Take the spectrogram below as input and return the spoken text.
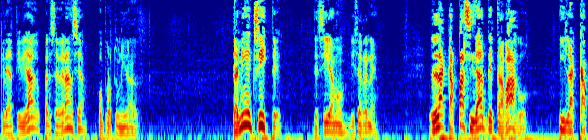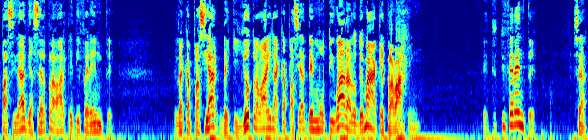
Creatividad, perseverancia, oportunidad. También existe, decíamos, dice René, la capacidad de trabajo y la capacidad de hacer trabajar, que es diferente. La capacidad de que yo trabaje y la capacidad de motivar a los demás a que trabajen. Es diferente. O sea,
